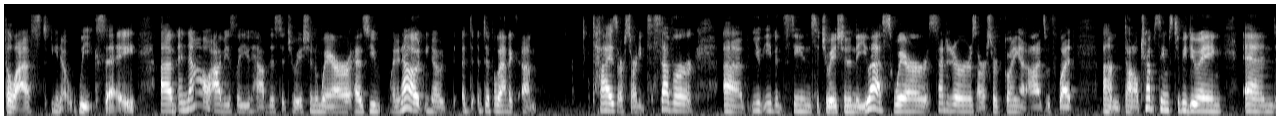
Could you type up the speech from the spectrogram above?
the last you know week say. Um, and now obviously you have this situation where as you pointed out you know diplomatic um, ties are starting to sever. Uh, you've even seen situation in the us where senators are sort of going at odds with what um, Donald Trump seems to be doing. And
